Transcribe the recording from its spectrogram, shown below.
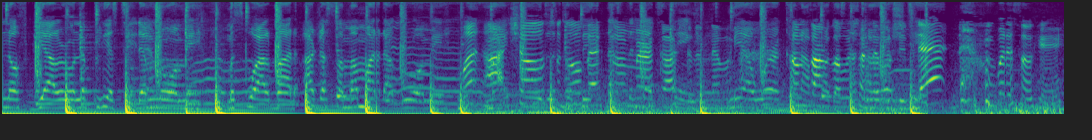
Enough gal run the place till them know me. My spoil bad, I just saw my mother grow me. But I My chose true to go little back bit, to that's the America. next I thing. should have never. Me I work and Sometimes I progress, wish I not a never rush did thing. that, but it's okay.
